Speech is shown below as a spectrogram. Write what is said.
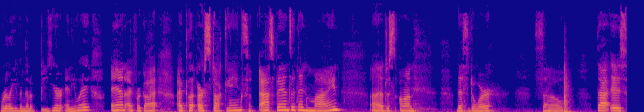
really even gonna be here anyway. And I forgot I put our stockings, Aspen's and then mine, uh, just on this door. So that is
